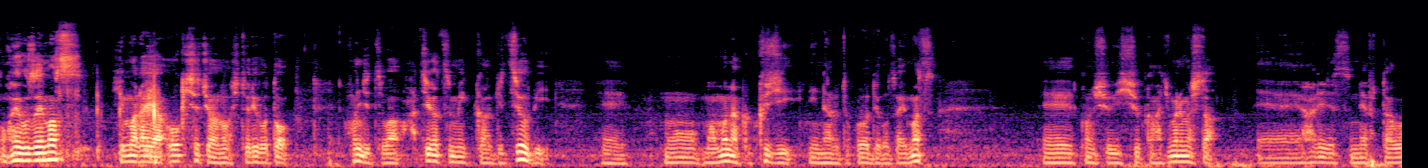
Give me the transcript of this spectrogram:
おはようございます。ヒマラヤ大木社長の独り言。本日は8月3日月曜日、えーもう間もなく9時になるところでございます。えー今週1週間始まりました。えーやはりですね、蓋を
